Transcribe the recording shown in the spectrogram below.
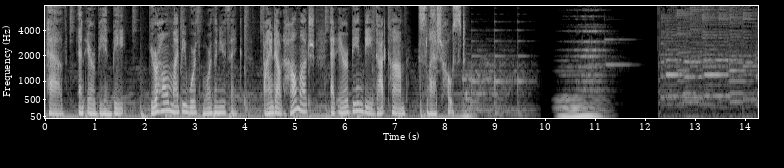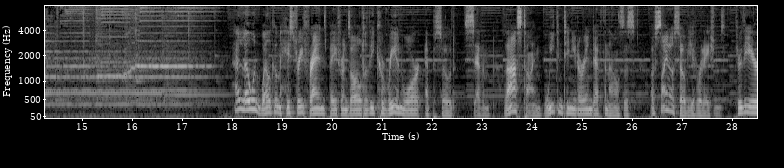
have an Airbnb. Your home might be worth more than you think. Find out how much at airbnb.com/slash host. Hello and welcome, history friends, patrons all, to the Korean War episode 7. Last time, we continued our in depth analysis of Sino Soviet relations through the year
